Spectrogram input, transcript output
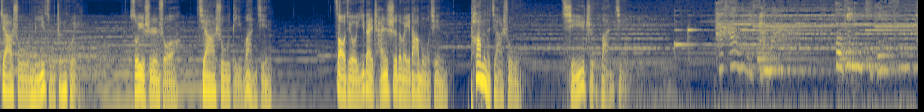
家书弥足珍贵，所以诗人说：“家书抵万金。”造就一代禅师的伟大母亲，他们的家书岂止万金。母上お元気ですか？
